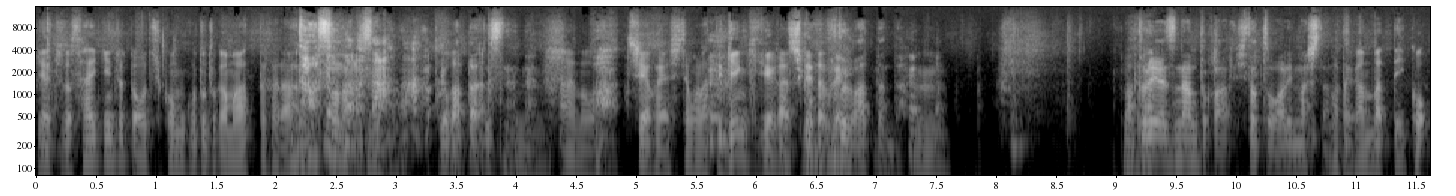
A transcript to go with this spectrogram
いや、ちょっと最近ちょっと落ち込むこととかもあったから、あそうなんですか よかった。ですね。うん。あの、チヤホヤしてもらって元気が出たぜ。落ち込むこと。があったんだ、うん。まあ、とりあえずなんとか一つ終わりましたまた頑張っていこ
